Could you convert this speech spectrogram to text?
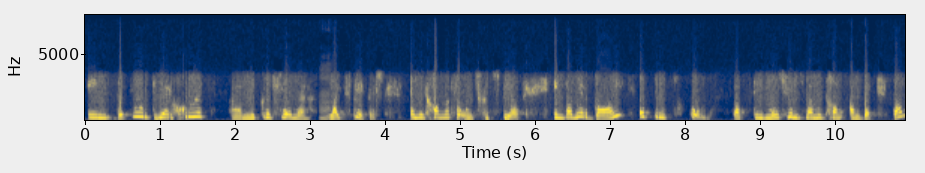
En dit word deur groot uh, mikrofone, hmm. luidsprekers in die gange vir ons gespeel. En wanneer daai oproep kom dat die moslems nou moet gaan aanbid, dan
